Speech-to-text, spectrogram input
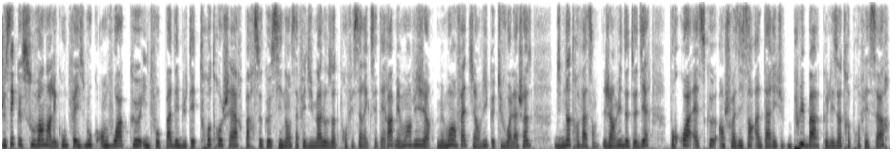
Je sais que souvent dans les groupes Facebook, on voit qu'il ne faut pas débuter trop trop cher parce que sinon ça fait du mal aux autres professeurs, etc. Mais moi, envie, mais moi en fait, j'ai envie que tu vois la chose d'une autre façon. J'ai envie de te dire pourquoi est-ce que en choisissant un tarif plus bas que les autres professeurs,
